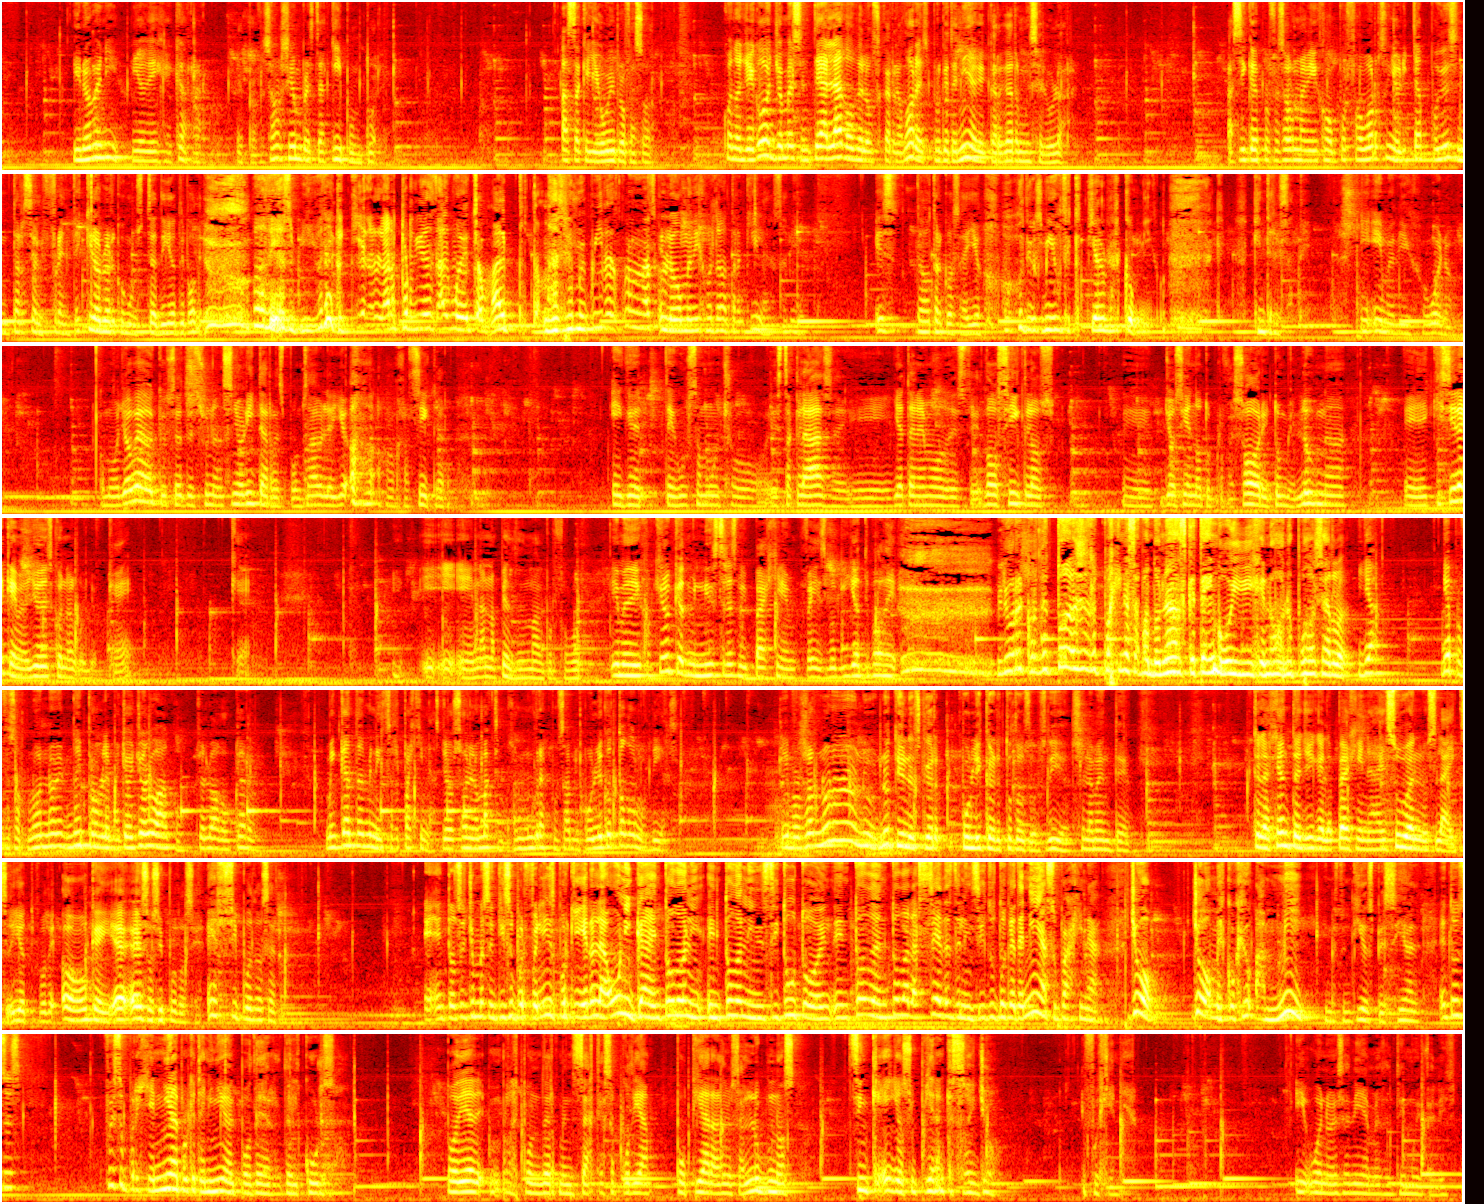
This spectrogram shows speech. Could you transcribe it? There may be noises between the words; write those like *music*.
Y no venía. Y yo dije, qué raro. El profesor siempre está aquí puntual. Hasta que llegó mi profesor. Cuando llegó yo me senté al lado de los cargadores porque tenía que cargar mi celular. Así que el profesor me dijo, por favor señorita, ¿puede sentarse al frente? Quiero hablar con usted. Y yo tipo, oh Dios mío, ¿de qué quiero hablar? Por Dios, algo he hecho mal, puta madre, me pides unas... Y luego me dijo, no, tranquila, está bien. Es la otra cosa. Y yo, oh Dios mío, ¿de qué quiero hablar conmigo? Qué interesante. Y, me dijo, bueno, como yo veo que usted es una señorita responsable, yo, *laughs* sí, claro. Y que te gusta mucho esta clase y ya tenemos este, dos ciclos, eh, yo siendo tu profesor y tú mi alumna. Eh, quisiera que me ayudes con algo. Yo. ¿Qué? Y, no, no pienses mal, por favor. Y me dijo, quiero que administres mi página en Facebook. Y yo tipo de... Y yo recordé todas esas páginas abandonadas que tengo y dije, no, no puedo hacerlo. Y ya, ya, profesor, no, no, no hay problema. Yo, yo lo hago, yo lo hago, claro. Me encanta administrar páginas. Yo soy lo máximo, soy muy responsable. Publico todos los días. Y el profesor, no, no, no, no, no tienes que publicar todos los días. Solamente que la gente llegue a la página y suban los likes. Y yo tipo de, oh, ok, e, eso sí puedo hacer. Eso sí puedo hacer. Entonces yo me sentí súper feliz porque era la única en todo el, en todo el instituto, en, todo, en todas las sedes del instituto que tenía su página. Yo, yo me escogió a mí y me sentí especial. Entonces fue súper genial porque tenía el poder del curso. Podía responder mensajes o podía putear a los alumnos sin que ellos supieran que soy yo. Y fue genial. Y bueno, ese día me sentí muy feliz.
